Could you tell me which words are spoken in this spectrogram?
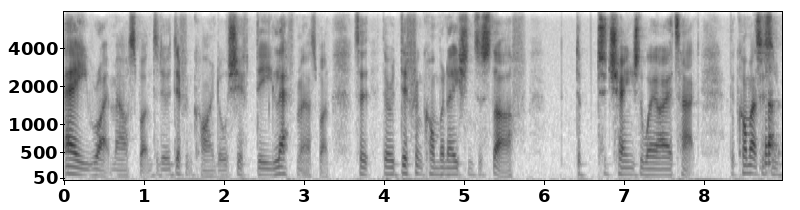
A right mouse button to do a different kind, or Shift D left mouse button. So there are different combinations of stuff to, to change the way I attack. The combat system is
